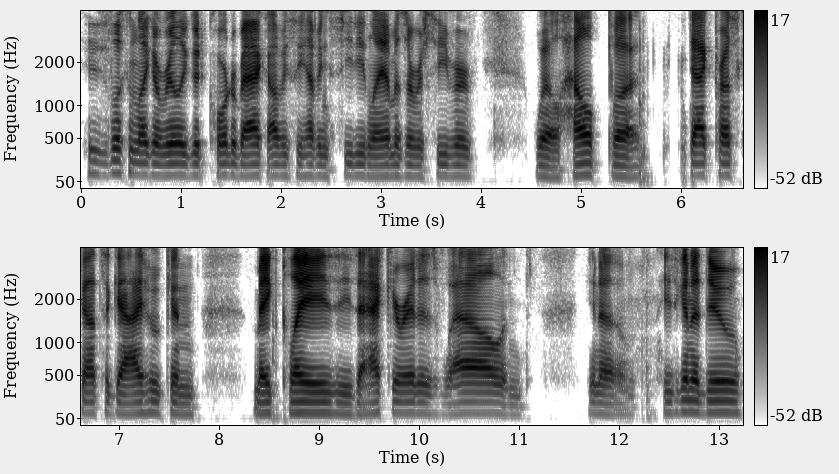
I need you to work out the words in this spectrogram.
he's looking like a really good quarterback. Obviously, having CeeDee Lamb as a receiver will help, but Dak Prescott's a guy who can make plays. He's accurate as well, and you know he's gonna do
